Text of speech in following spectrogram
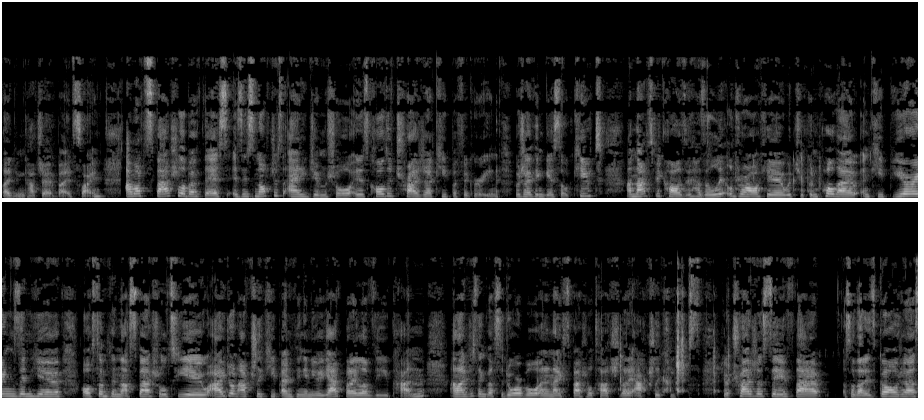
I didn't catch it, but it's fine. And what's special about this is it's not just any Jim Shore, it is called a treasure keeper figurine, which I think is so cute. And that's because it has a little drawer here, which you can pull out and keep earrings in here or something that's special to you. I don't actually keep anything in here yet, but I love that you can. And I just think that's adorable and a nice special touch that it actually keeps your treasure safe there. So that is gorgeous.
